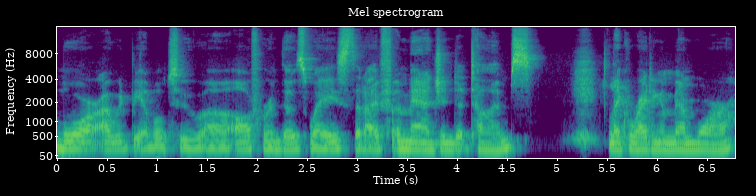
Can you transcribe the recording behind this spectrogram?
more I would be able to uh, offer in those ways that I've imagined at times, like writing a memoir.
